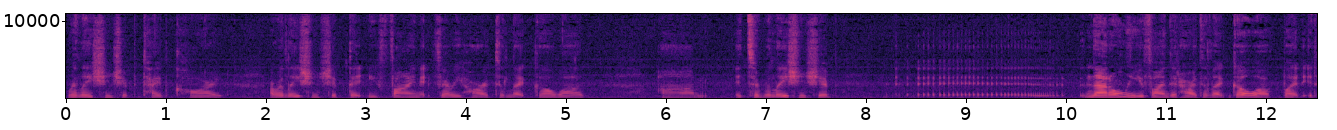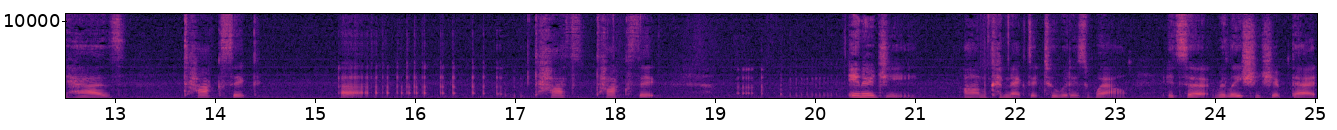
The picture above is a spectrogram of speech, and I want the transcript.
relationship type card, a relationship that you find it very hard to let go of. Um, it's a relationship. Uh, not only you find it hard to let go of, but it has toxic. Uh, toxic uh, energy um, connected to it as well. It's a relationship that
